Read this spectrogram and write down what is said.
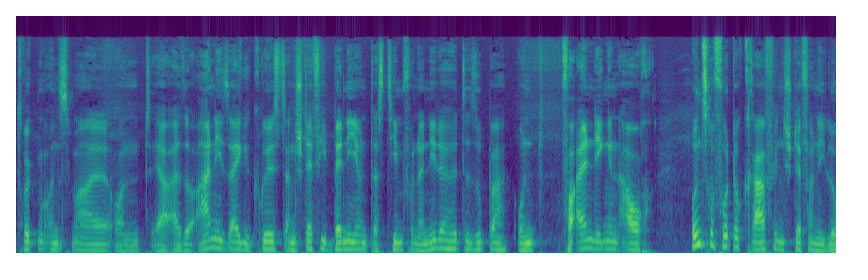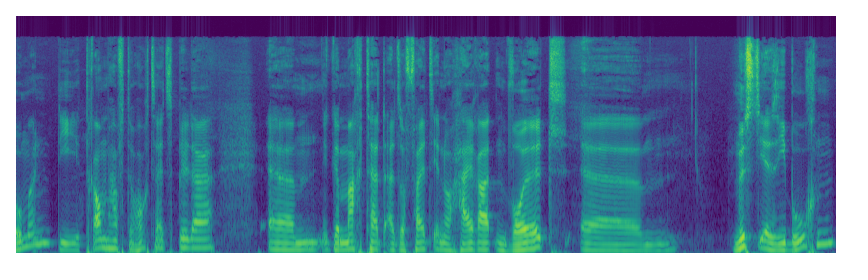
drücken uns mal. Und ja, also Ani sei gegrüßt an Steffi, Benny und das Team von der Niederhütte, super. Und vor allen Dingen auch unsere Fotografin Stefanie Lohmann, die traumhafte Hochzeitsbilder ähm, gemacht hat. Also falls ihr noch heiraten wollt, ähm, müsst ihr sie buchen.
